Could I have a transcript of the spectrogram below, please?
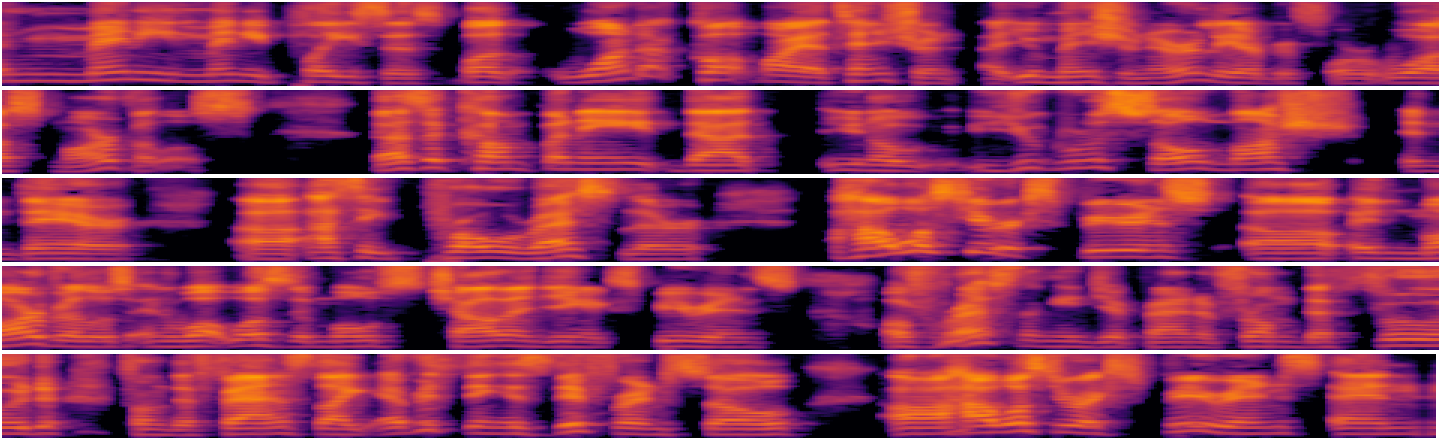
in many, many places, but one that caught my attention, that you mentioned earlier before, was Marvelous. That's a company that, you know, you grew so much in there uh, as a pro wrestler. how was your experience uh, in Marvelous, and what was the most challenging experience of wrestling in Japan? From the food, from the fans, like everything is different. So, uh, how was your experience, and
